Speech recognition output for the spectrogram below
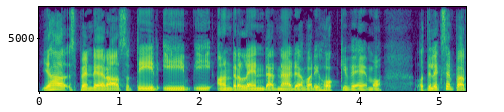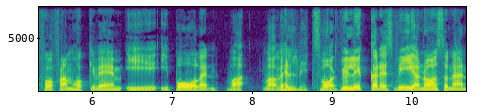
jag har spenderat alltså tid i, i andra länder när det har varit hockey-VM och, och till exempel att få fram hockey-VM i, i Polen var, var väldigt svårt. Vi lyckades via någon sån här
